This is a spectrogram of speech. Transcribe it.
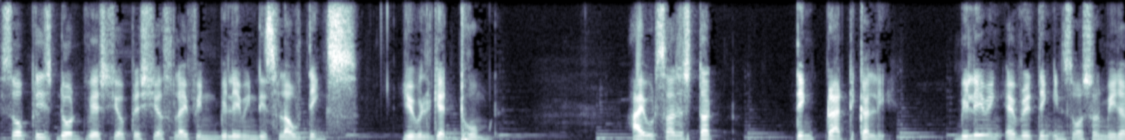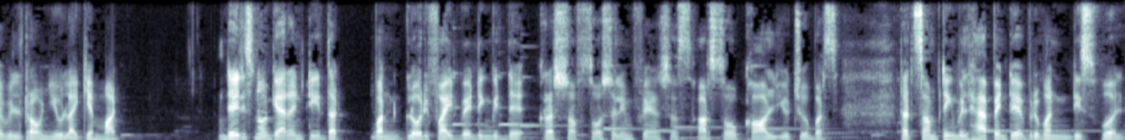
So please don't waste your precious life in believing these love things. You will get doomed. I would suggest that think practically. Believing everything in social media will drown you like a mud. There is no guarantee that one glorified wedding with the crush of social influencers or so called YouTubers that something will happen to everyone in this world.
